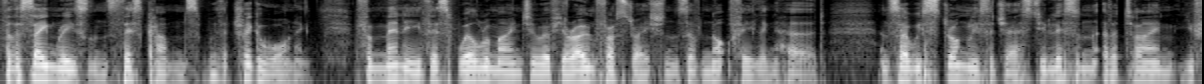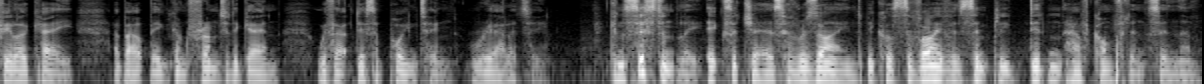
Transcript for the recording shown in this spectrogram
For the same reasons, this comes with a trigger warning. For many, this will remind you of your own frustrations of not feeling heard. And so we strongly suggest you listen at a time you feel okay about being confronted again with that disappointing reality. Consistently, IICSA chairs have resigned because survivors simply didn't have confidence in them.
